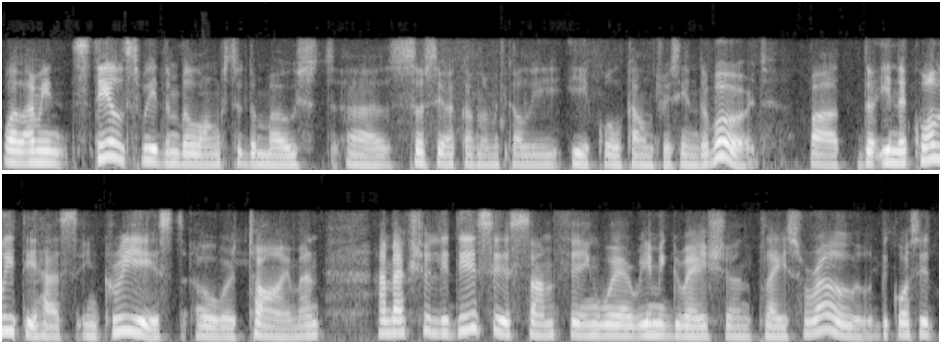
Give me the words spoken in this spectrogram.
Well, I mean, still Sweden belongs to the most uh, socioeconomically equal countries in the world but the inequality has increased over time. And, and actually, this is something where immigration plays a role because it,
